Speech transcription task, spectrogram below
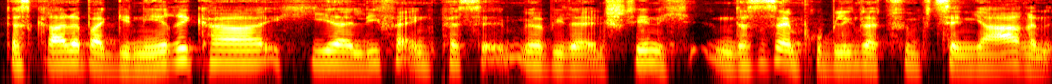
dass gerade bei Generika hier Lieferengpässe immer wieder entstehen. Ich, das ist ein Problem seit 15 Jahren.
